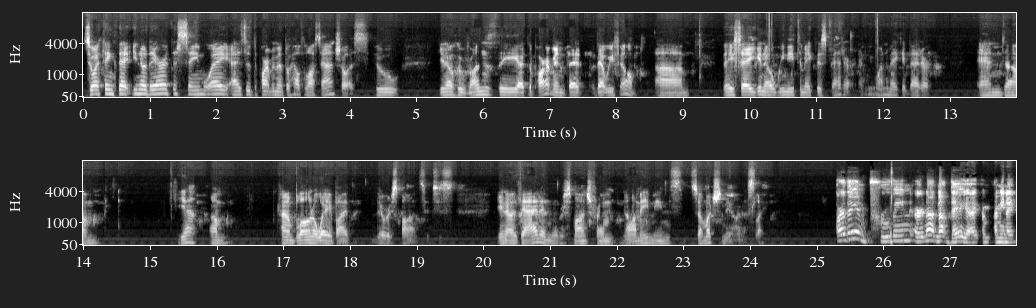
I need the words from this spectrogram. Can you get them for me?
So I think that you know they're the same way as the Department of Mental Health in Los Angeles, who you know who runs the uh, department that that we filmed. Um, they say you know we need to make this better, and we want to make it better. And um, yeah, I'm kind of blown away by their response. It's just you know that and the response from NAMI means so much to me, honestly. Are they improving, or not? Not they. I, I mean, I,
